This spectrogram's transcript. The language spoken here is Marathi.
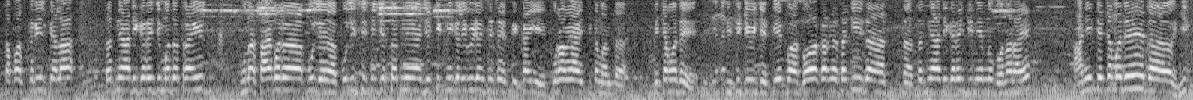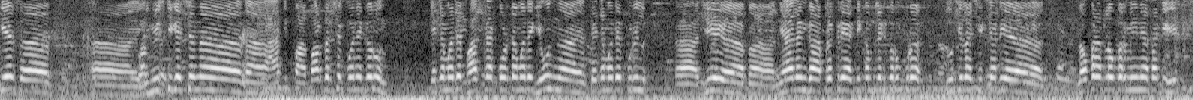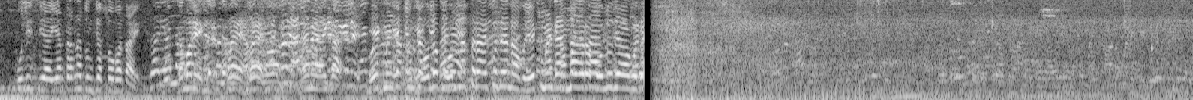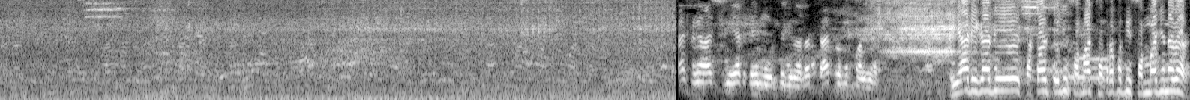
तपास करील त्याला तज्ज्ञ अधिकाऱ्याची मदत राहील. पुन्हा सायबर अ, पोल पोलीस स्टेशनचे तज्ज्ञ जे टेक्निकल एव्हिडन्सेस आहेत ते काही पुरावे आहेत तिथं म्हणतात. त्याच्यामध्ये सी सी टी व्हीचे ते प- गोळा करण्यासाठी तज्ज्ञ अधिकाऱ्यांची नेमणूक होणार आहे. आणि त्याच्यामध्ये ही केस इन्व्हेस्टिगेशन पारदर्शकपणे करून त्याच्यामध्ये फास्ट ट्रॅक कोर्टामध्ये घेऊन त्याच्यामध्ये पुढील जी न्यायालयीन प्रक्रिया ती कंप्लीट करून पुढं दोषीला शिक्षा दे- लवकरात लवकर मिळण्यासाठी पोलीस यंत्रणा तुमच्यासोबत आहे नंबर एक. हवंय, हवंय. नाही, नाही, ऐका. एक मिनिट बोल या ठिकाणी सकाळ तेली समाज छत्रपती संभाजीनगर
